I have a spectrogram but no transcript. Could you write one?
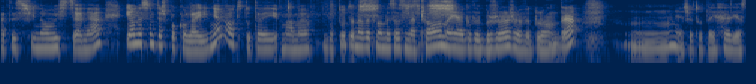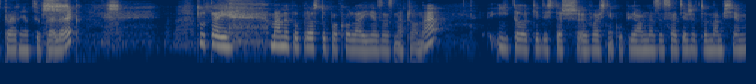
a to jest Świnoujście, nie? I one są też po kolei, nie? Od tutaj mamy, bo tu to nawet mamy zaznaczone, jak wybrzeże wygląda. Mm, Nie, że tutaj Helia, Starnia, Cypelek. Tutaj mamy po prostu po kolei je zaznaczone. I to kiedyś też e, właśnie kupiłam na zasadzie, że to nam się,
